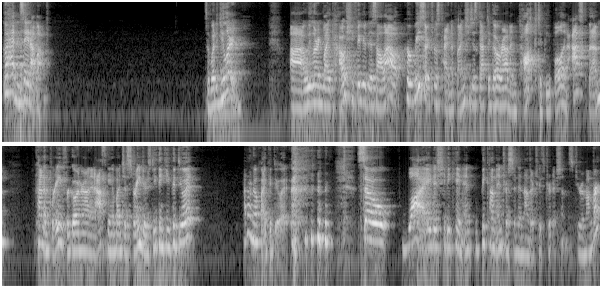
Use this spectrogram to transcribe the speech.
Go ahead and say it out loud. So what did you learn? Uh, we learned like how she figured this all out. Her research was kind of fun. She just got to go around and talk to people and ask them. Kind of brave for going around and asking a bunch of strangers. Do you think you could do it? I don't know if I could do it. so why did she became in, become interested in other tooth traditions? Do you remember?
